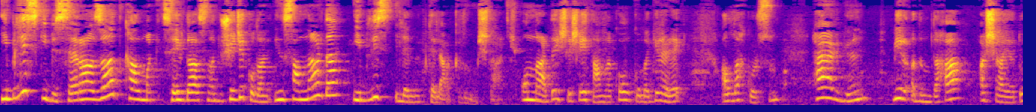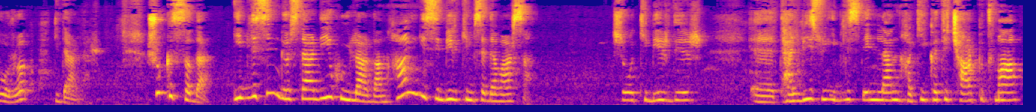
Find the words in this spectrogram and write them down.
İblis gibi serazat kalmak sevdasına düşecek olan insanlar da iblis ile müptela kılınmışlardır. Onlar da işte şeytanla kol kola girerek Allah korusun her gün bir adım daha aşağıya doğru giderler. Şu kıssada iblisin gösterdiği huylardan hangisi bir kimsede varsa, işte o kibirdir, e, telbisü iblis denilen hakikati çarpıtma,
